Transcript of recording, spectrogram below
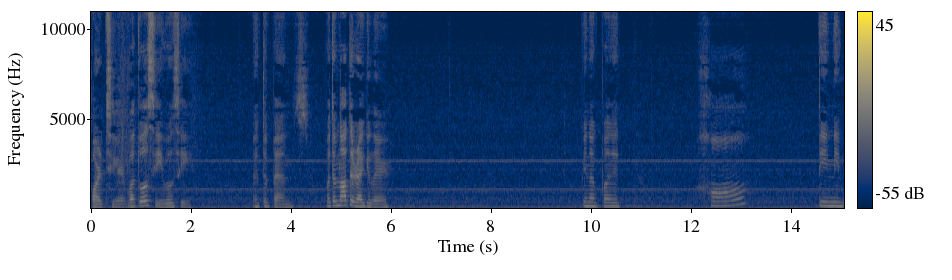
parts here. But we'll see, we'll see. It depends. But I'm not a regular. Pinagpalit. Huh? Tini,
